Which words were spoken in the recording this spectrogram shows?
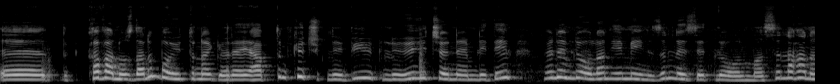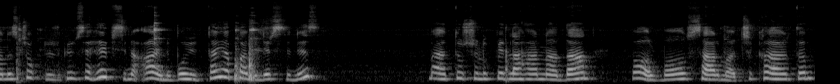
Ee, kavanozların boyutuna göre yaptım. Küçüklüğü, büyüklüğü hiç önemli değil. Önemli olan yemeğinizin lezzetli olması. Lahananız çok düzgünse hepsini aynı boyutta yapabilirsiniz. Ben turşuluk bir lahanadan bol bol sarma çıkardım.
